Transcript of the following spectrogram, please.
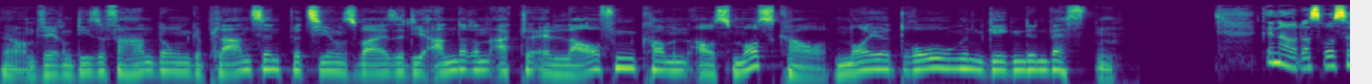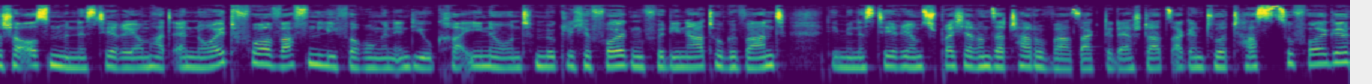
Ja, und während diese Verhandlungen geplant sind bzw. die anderen aktuell laufen, kommen aus Moskau neue Drohungen gegen den Westen. Genau, das russische Außenministerium hat erneut vor Waffenlieferungen in die Ukraine und mögliche Folgen für die NATO gewarnt. Die Ministeriumssprecherin Sacharova sagte der Staatsagentur TASS zufolge,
